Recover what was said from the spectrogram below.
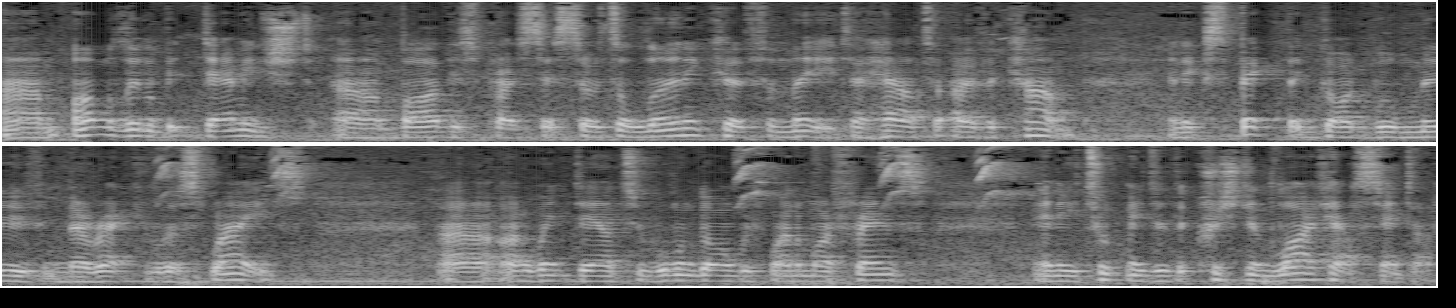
Um, I'm a little bit damaged uh, by this process, so it's a learning curve for me to how to overcome and expect that God will move in miraculous ways. Uh, I went down to Wollongong with one of my friends, and he took me to the Christian Lighthouse Centre.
